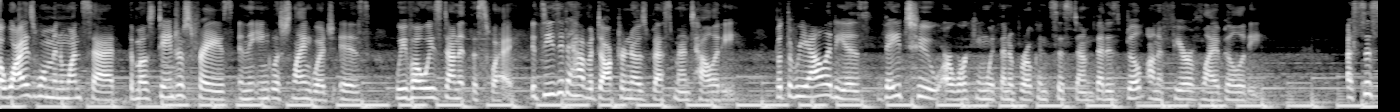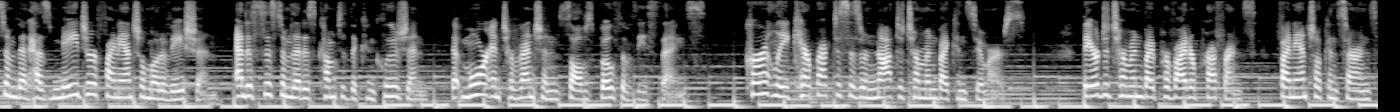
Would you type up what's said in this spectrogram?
A wise woman once said, the most dangerous phrase in the English language is, we've always done it this way. It's easy to have a doctor knows best mentality, but the reality is they too are working within a broken system that is built on a fear of liability. A system that has major financial motivation, and a system that has come to the conclusion that more intervention solves both of these things. Currently, care practices are not determined by consumers. They are determined by provider preference, financial concerns,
